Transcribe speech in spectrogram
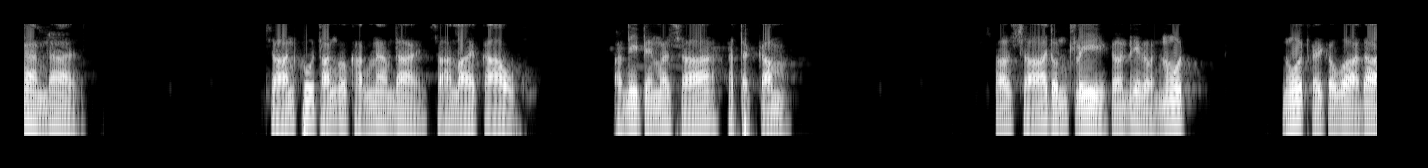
น้ำได้ สารคู่ถังก็ขังน้ำได้ สารลายกาว อันนี้เป็นภาษาหัตกรรม ภาษาดนตรีก็เรียกว่านูดนูดใครก็ว่าได้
